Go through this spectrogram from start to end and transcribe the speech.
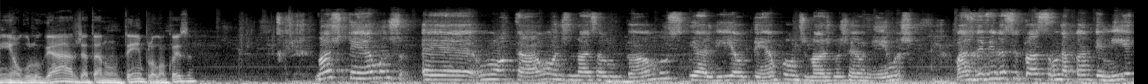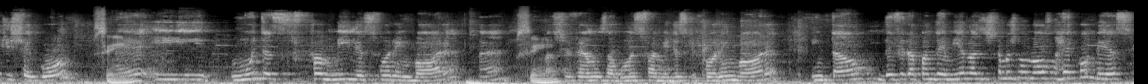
em algum lugar, já está num templo, alguma coisa? Nós temos é, um local onde nós alugamos e ali é o templo onde nós nos reunimos. Mas devido à situação da pandemia que chegou, né, e muitas famílias foram embora, né? Sim. Nós tivemos algumas famílias que foram embora. Então, devido à pandemia, nós estamos num novo recomeço.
